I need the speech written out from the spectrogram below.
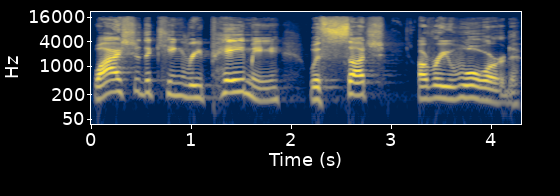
Why should the king repay me with such a reward.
